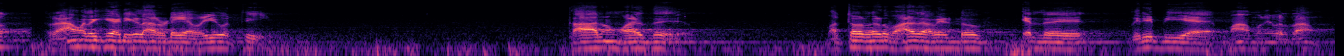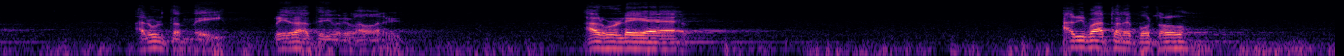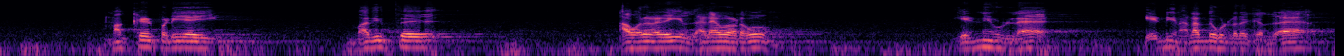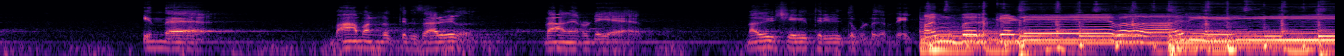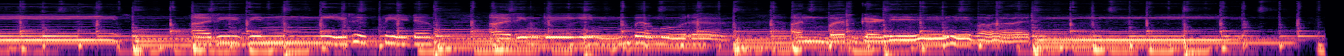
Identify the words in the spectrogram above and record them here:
ராமலிங்க அடிகளாருடைய வலியுறுத்தி தானும் வாழ்ந்து மற்றவர்களும் வாழ வேண்டும் என்று விரும்பிய மாமுனிவர் தான் அருள் தந்தை வேதாத்திரிவர்கள் ஆவார்கள் அவர்களுடைய அறிவாற்றலை போற்றவும் மக்கள் பணியை மதித்து அவர் வழியில் நடைபெறவும் எண்ணி உள்ள எண்ணி நடந்து கொண்டிருக்கின்ற இந்த மாமன்றத்தின் சார்பில் நான் என்னுடைய மகிழ்ச்சியை தெரிவித்துக் கொள்ளுகின்றேன். அன்பர்களே வாரி. அறிவின் இருப்பிடம் அறிந்து இன்பமுற. அன்பர்களே வாரி.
